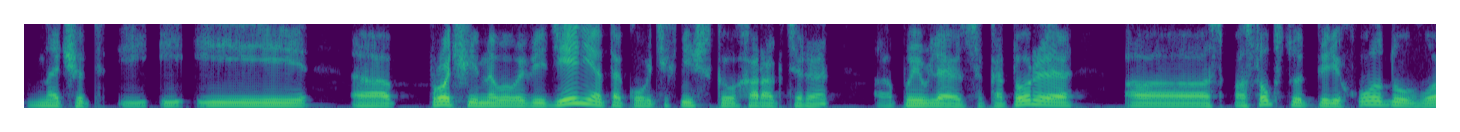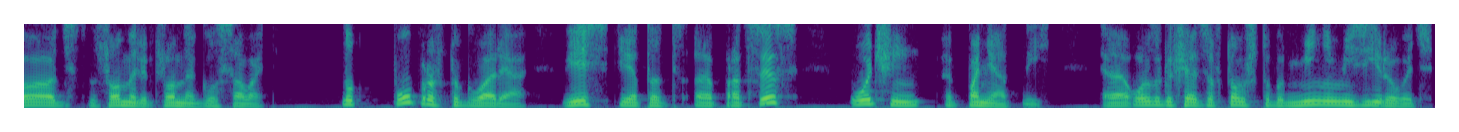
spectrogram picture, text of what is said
значит, и, и, и прочие нововведения такого технического характера а, появляются, которые а, способствуют переходу в дистанционное электронное голосование. Ну, попросту говоря, весь этот э, процесс очень э, понятный. Э, он заключается в том, чтобы минимизировать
